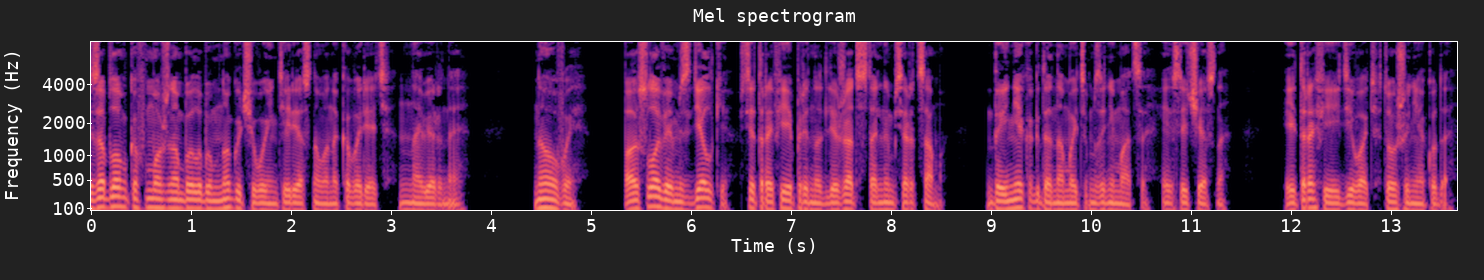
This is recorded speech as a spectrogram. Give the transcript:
из обломков можно было бы много чего интересного наковырять, наверное. Но, увы, по условиям сделки все трофеи принадлежат стальным сердцам, да и некогда нам этим заниматься, если честно. И трофеи девать тоже некуда.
